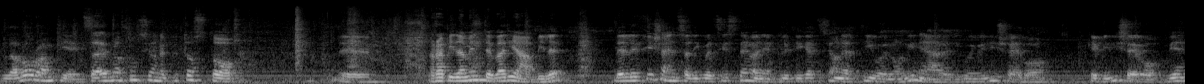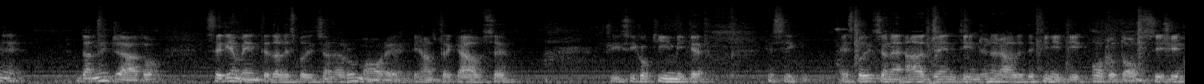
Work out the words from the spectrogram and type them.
la loro ampiezza è una funzione piuttosto eh, rapidamente variabile dell'efficienza di quel sistema di amplificazione attivo e non lineare di cui vi dicevo, che vi dicevo viene danneggiato seriamente dall'esposizione al rumore e altre cause fisico-chimiche, che si, esposizione a agenti in generale definiti ototossici.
